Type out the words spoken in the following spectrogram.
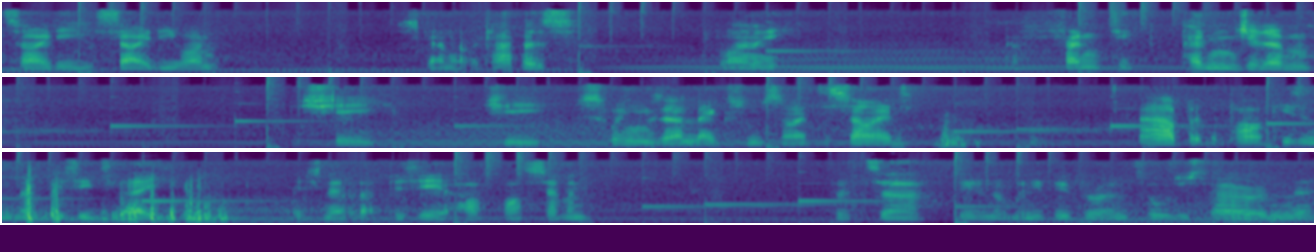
sidey sidey one. Just going up the clappers. Blimey. A frantic pendulum. She she swings her legs from side to side. Uh, but the park isn't that busy today. It's never that busy at half past seven. But uh, yeah, not many people around at all, just her and. Uh,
